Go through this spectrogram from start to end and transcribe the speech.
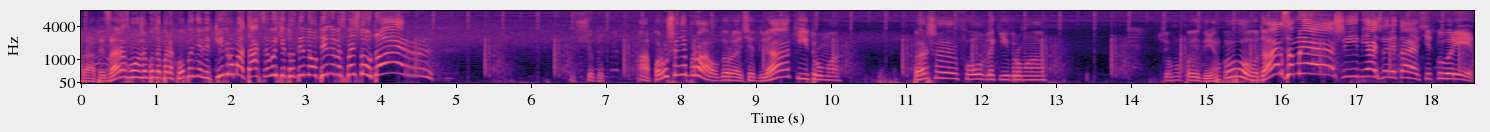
грати. Зараз може бути перехоплення від Кітрума. Так, це вихід один на один. Небезпечно удар. Що тут? А, порушення правил, до речі, для Кітрума. Перший фол для Кітрума. В цьому поєдинку. Удар за меж! І м'яч залітає в сітку воріт.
